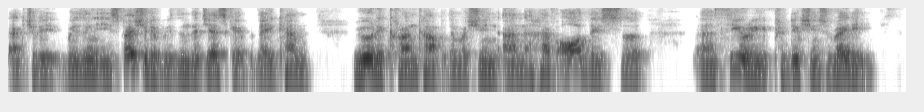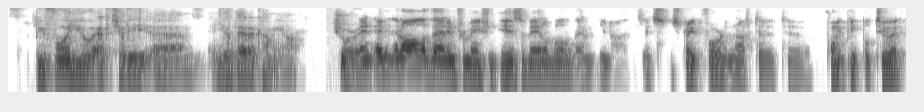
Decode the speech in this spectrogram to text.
actually within, especially within the Jetscape, they can really crank up the machine and have all these uh, uh, theory predictions ready before you actually um, your data coming out. Sure, and, and, and all of that information is available and, you know, it's, it's straightforward enough to, to point people to it.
